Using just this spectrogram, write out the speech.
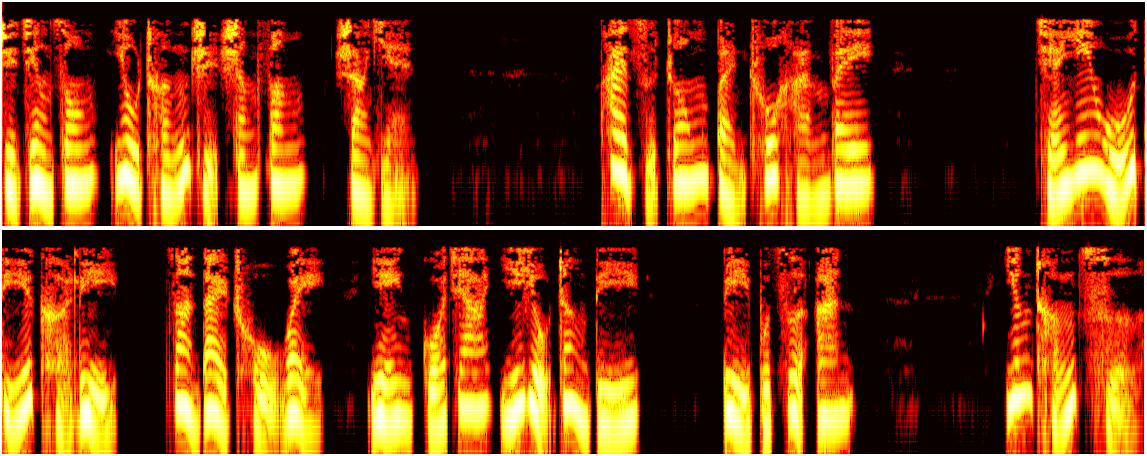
许敬宗又呈旨生封，上言：太子中本出寒微，前因无敌可立，暂代储位。因国家已有政敌，必不自安，应乘此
